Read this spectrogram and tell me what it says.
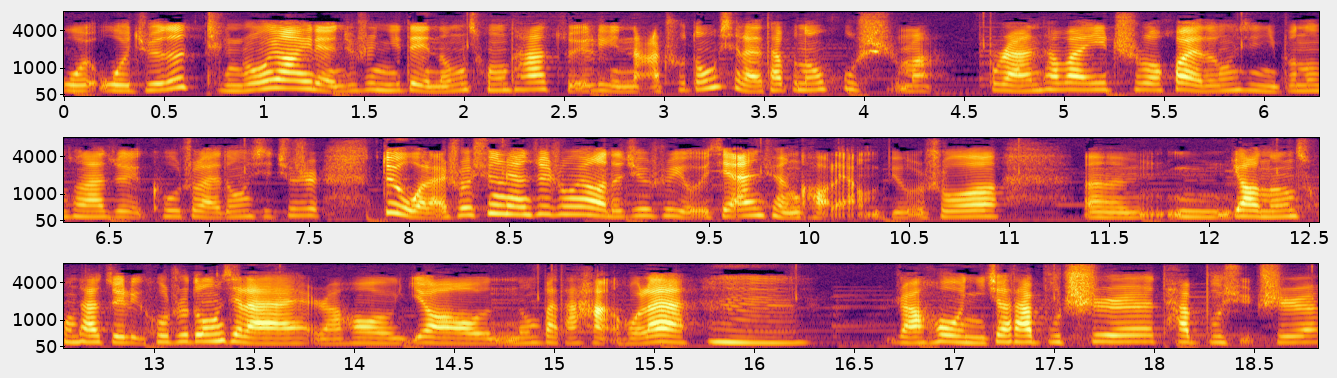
我我觉得挺重要一点，就是你得能从他嘴里拿出东西来，他不能护食嘛，不然他万一吃了坏的东西，你不能从他嘴里抠出来东西。就是对我来说，训练最重要的就是有一些安全考量，比如说，嗯，你要能从他嘴里抠出东西来，然后要能把他喊回来，嗯，然后你叫他不吃，他不许吃，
